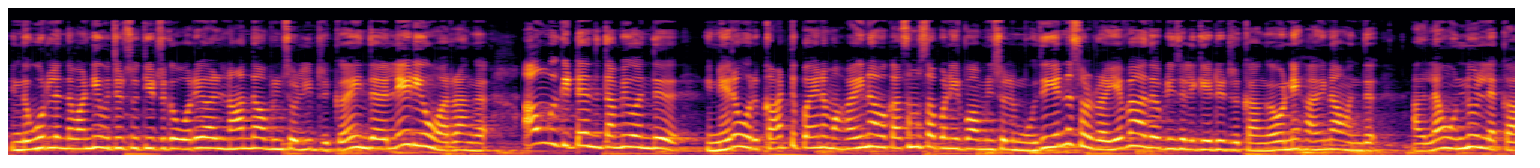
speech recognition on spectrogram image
இந்த ஊரில் இந்த வண்டியை வச்சுட்டு சுற்றிட்டு இருக்க ஒரே ஆள் நான் தான் அப்படின்னு சொல்லிட்டு இருக்க இந்த லேடியும் வர்றாங்க. அவங்க கிட்ட இந்த தம்பி வந்து இந்நேரம் ஒரு காட்டு பையன் நம்ம ஹைனாவை கசமசா பண்ணியிருப்போம் அப்படின்னு சொல்லும்போது என்ன சொல்ற? எவன் அது? அப்படின்னு சொல்லி கேட்டுட்டு இருக்காங்க. உடனே ஹைனா வந்து அதெல்லாம் ஒன்றும் இல்லைக்கா.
